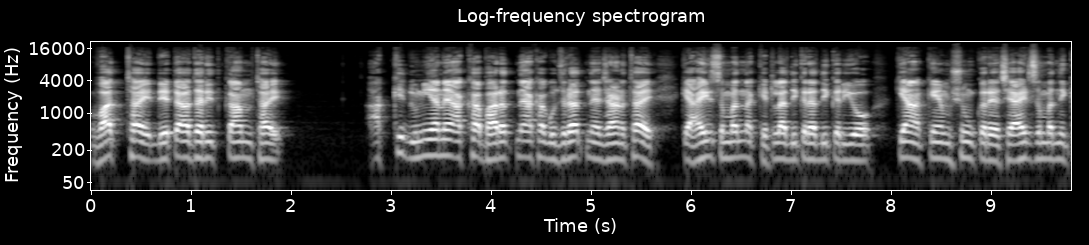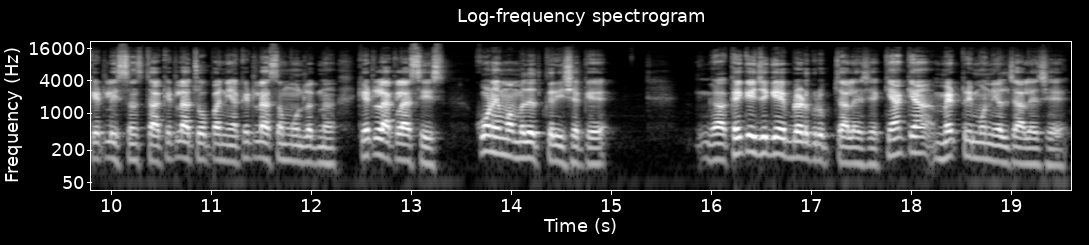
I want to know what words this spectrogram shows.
વાત થાય, ડેટા આધારિત કામ થાય આખી દુનિયાને, આખા ભારતને, આખા ગુજરાતને જાણ થાય કે આહિર સમાજના કેટલા દીકરા, દીકરીઓ ક્યાં, કેમ, શું કરે છે? આહિર સમાજની કેટલી સંસ્થા, કેટલા ચોપાનિયા, કેટલા સમૂહ લગ્ન, કેટલા ક્લાસીસ કોણ એમાં મદદ કરી શકે? કઈ કઈ જગ્યાએ બ્લડ ગ્રુપ ચાલે છે? ક્યાં ક્યાં મેટ્રિમોનિયલ ચાલે છે?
